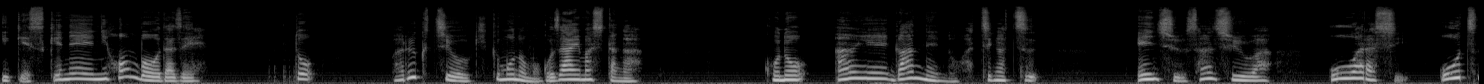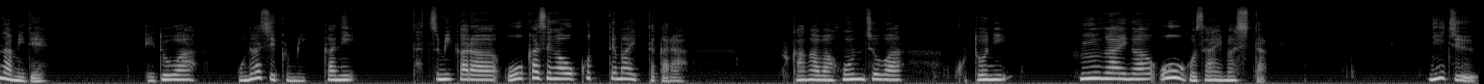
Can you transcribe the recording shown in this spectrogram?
いけすけねえ日本坊だぜ。と悪口を聞くももございましたがこの安永元年の8月遠州三州は大嵐大津波で江戸は同じく3日に辰巳から大風が起こってまいったから深川本所はことに風害が多ございました。23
